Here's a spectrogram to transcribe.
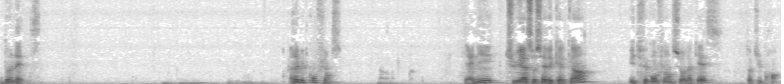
d'honnête. Un abus de confiance. Yani, tu es associé avec quelqu'un, il te fait confiance sur la caisse, toi tu prends.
